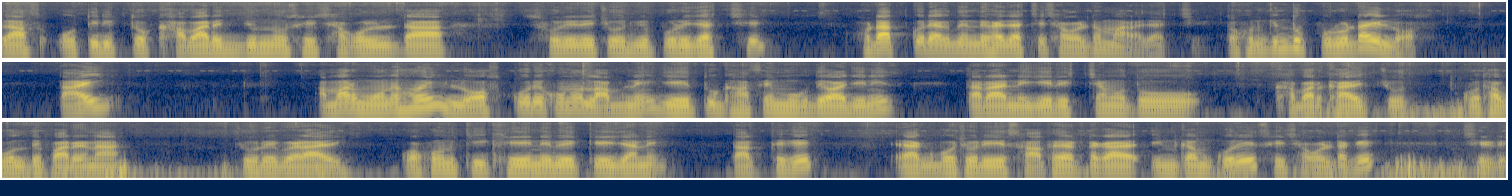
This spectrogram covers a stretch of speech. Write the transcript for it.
প্লাস অতিরিক্ত খাবারের জন্য সেই ছাগলটা শরীরে চর্বি পড়ে যাচ্ছে, হঠাৎ করে একদিন দেখা যাচ্ছে ছাগলটা মারা যাচ্ছে, তখন কিন্তু পুরোটাই লস। তাই আমার মনে হয় লস করে কোনো লাভ নেই। যেহেতু ঘাসে মুখ দেওয়া জিনিস, তারা নিজের ইচ্ছা মতো খাবার খায় কথা বলতে পারে না, চড়ে বেড়ায়। কখন কি খেয়ে নেবে কে জানে? তার থেকে এক বছরে সাত হাজার টাকা ইনকাম করে সেই ছাগলটাকে ছেড়ে,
